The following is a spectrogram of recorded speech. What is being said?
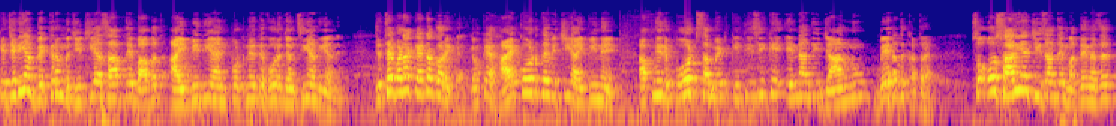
ਕਿ ਜਿਹੜੀਆਂ ਵਿਕਰਮ ਮਜੀਠੀਆ ਸਾਹਿਬ ਦੇ ਬਾਬਤ ਆਈਬੀ ਦੀਆਂ ਇਨਪੁਟ ਨੇ ਤੇ ਹੋਰ ਏਜੰਸੀਆਂ ਦੀਆਂ ਨੇ, ਜਿੱਥੇ ਬੜਾ ਕੈਟਾਗੋਰਿਕ ਹੈ, ਕਿਉਂਕਿ ਹਾਈ ਕੋਰਟ ਦੇ ਵਿੱਚ ਹੀ ਆਈਬੀ ਨੇ ਆਪਣੀ ਰਿਪੋਰਟ ਸਬਮਿਟ ਕੀਤੀ ਸੀ ਕਿ ਇਹਨਾਂ ਦੀ ਜਾਨ ਨੂੰ ਬੇਹੱਦ ਖਤਰਾ ਹੈ। ਸੋ ਉਹ ਸਾਰੀਆਂ ਚੀਜ਼ਾਂ ਦੇ ਮੱਦੇਨਜ਼ਰ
